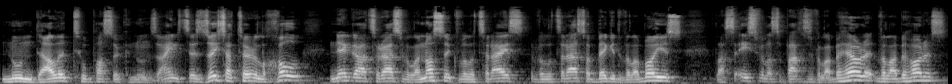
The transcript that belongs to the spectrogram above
Nun Dalet to Pasuk Nun Zayin, it says, Zois HaTor L'chol Nega HaTzaras V'lanosik V'latzaras HaBeged V'laboyis V'laseis V'lasapachas V'labehoris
